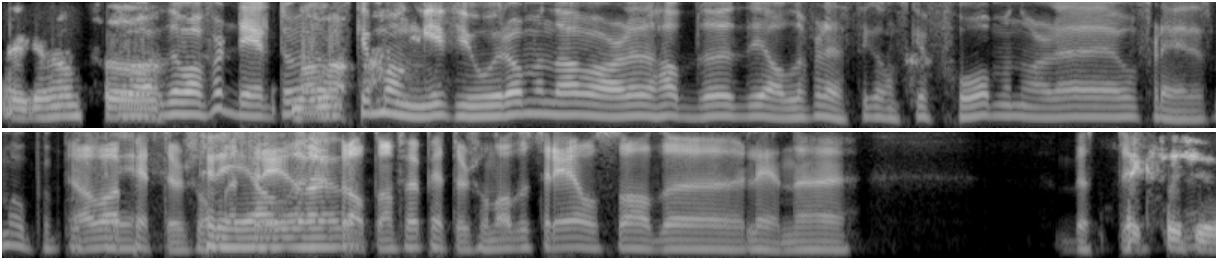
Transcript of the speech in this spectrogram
Ikke sant? Så, Det var, det var fordelt over ganske mange i fjor òg, men da var det, hadde de aller fleste ganske få. Men nå er det jo flere som er oppe på Ja, det var tre, Petterson tre med tre. Vi prata om før. Petterson hadde tre, og så hadde Lene bøtter. 26.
